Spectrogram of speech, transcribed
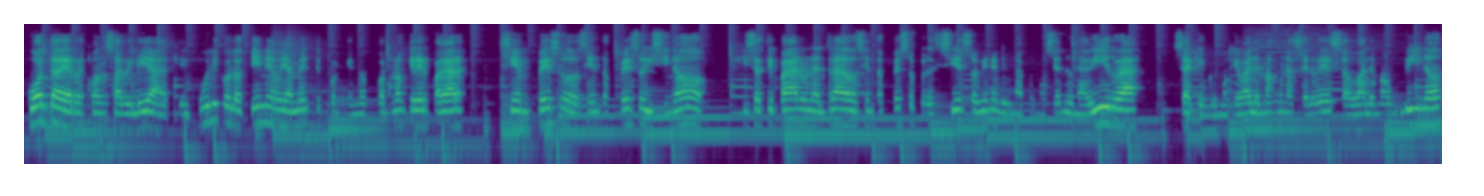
cuota de responsabilidad. El público lo tiene obviamente porque no, por no querer pagar 100 pesos, 200 pesos, y si no, quizás te pagan una entrada de 200 pesos, pero si eso viene con una promoción de una birra, o sea que como que vale más una cerveza o vale más un vino,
